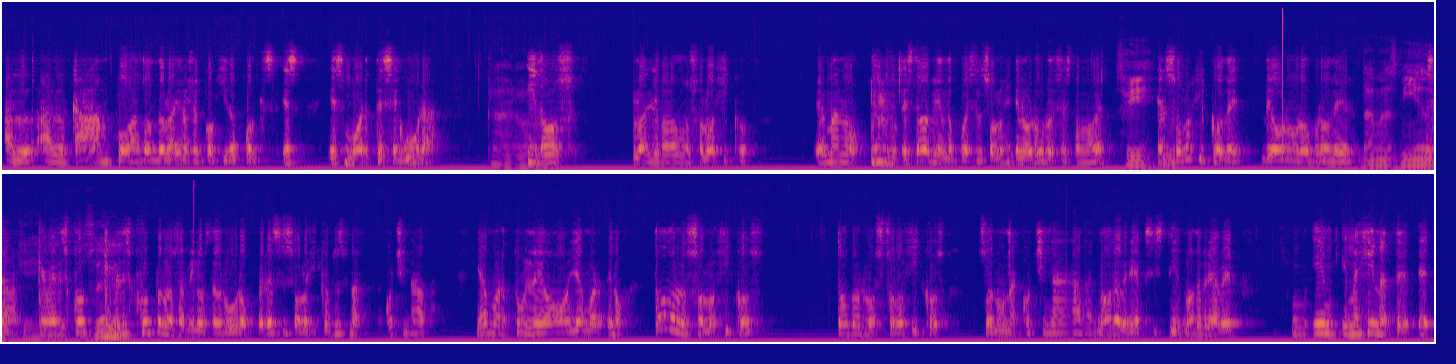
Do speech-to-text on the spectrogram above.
al, campo, a donde lo hayan recogido, porque es, es muerte segura. Y dos, lo han llevado a un zoológico. Hermano, estaba viendo pues el zoológico, en Oruro es esto, ¿no? Sí. El zoológico de, de Oruro, brother. Da más miedo. que, me disculpen, me disculpen los amigos de Oruro, pero ese zoológico es una cochinada. Ya ha muerto un león, ya ha muerto... No, todos los zoológicos, todos los zoológicos son una cochinada. No debería existir, no debería haber imagínate, eh, eh,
